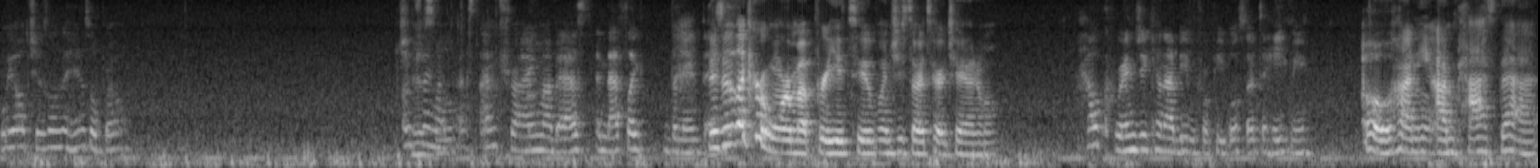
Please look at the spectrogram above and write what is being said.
We all chisel the hazel, bro. I'm trying my best. I'm trying my best, and that's like the main thing. This is like her warm up for YouTube when she starts her channel. How cringy can I be before people start to hate me? Oh, honey, I'm past that.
